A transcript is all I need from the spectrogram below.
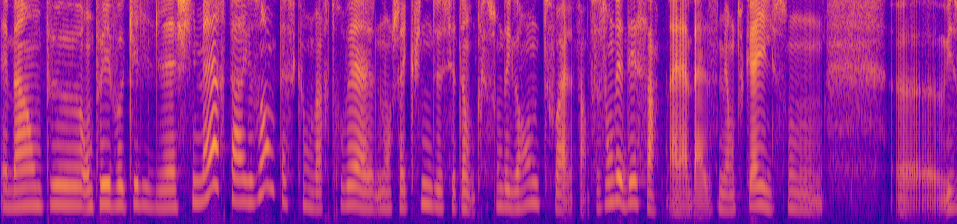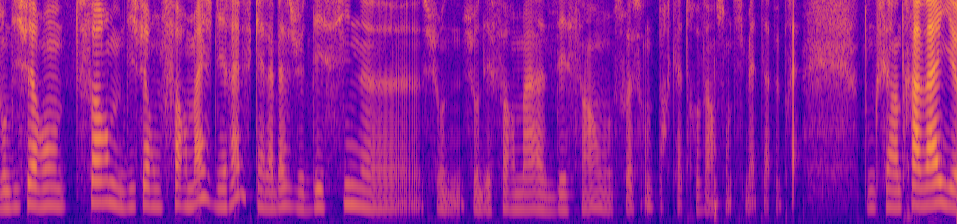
Eh ben, on, peut, on peut évoquer l'idée de la chimère par exemple, parce qu'on va retrouver euh, dans chacune de ces. Ce sont des grandes toiles, enfin, ce sont des dessins à la base, mais en tout cas, ils sont. Ils ont différentes formes, différents formats, je dirais, parce qu'à la base, je dessine sur, sur des formats dessins, 60 par 80 cm à peu près. Donc c'est un travail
